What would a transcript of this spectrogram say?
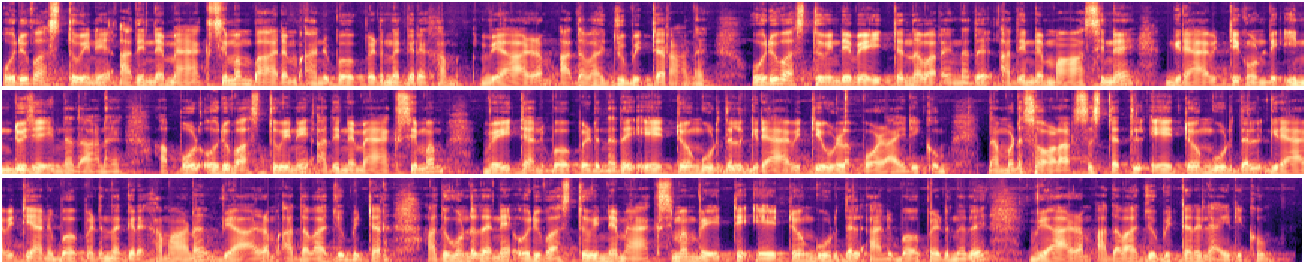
ഒരു വസ്തുവിന് അതിന്റെ മാക്സിമം ഭാരം അനുഭവപ്പെടുന്ന ഗ്രഹം വ്യാഴം അഥവാ ജുപിറ്റർ ആണ്. ഒരു വസ്തുവിന്റെ വെയിറ്റ് എന്ന് പറയുന്നത് അതിന്റെ മാസിനെ ഗ്രാവിറ്റി കൊണ്ട് ഇൻഡു ചെയ്യുന്നതാണ്. അപ്പോൾ ഒരു വസ്തുവിന് അതിന്റെ മാക്സിമം വെയിറ്റ് അനുഭവപ്പെടുന്നത് ഏറ്റവും കൂടുതൽ ഗ്രാവിറ്റി ഉള്ളപ്പോഴായിരിക്കും. നമ്മുടെ സോളാർ സിസ്റ്റത്തിൽ ഏറ്റവും കൂടുതൽ ഗ്രാവിറ്റി അനുഭവപ്പെടുന്ന ഗ്രഹമാണ് വ്യാഴം അഥവാ ജുപിറ്റർ. അതുകൊണ്ട് തന്നെ ഒരു വസ്തുവിന്റെ മാക്സിമം വെയിറ്റ് ഏറ്റവും കൂടുതൽ അനുഭവപ്പെടുന്നത് വ്യാഴം അഥവാ ജൂപ്പിറ്ററിലായിരിക്കും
